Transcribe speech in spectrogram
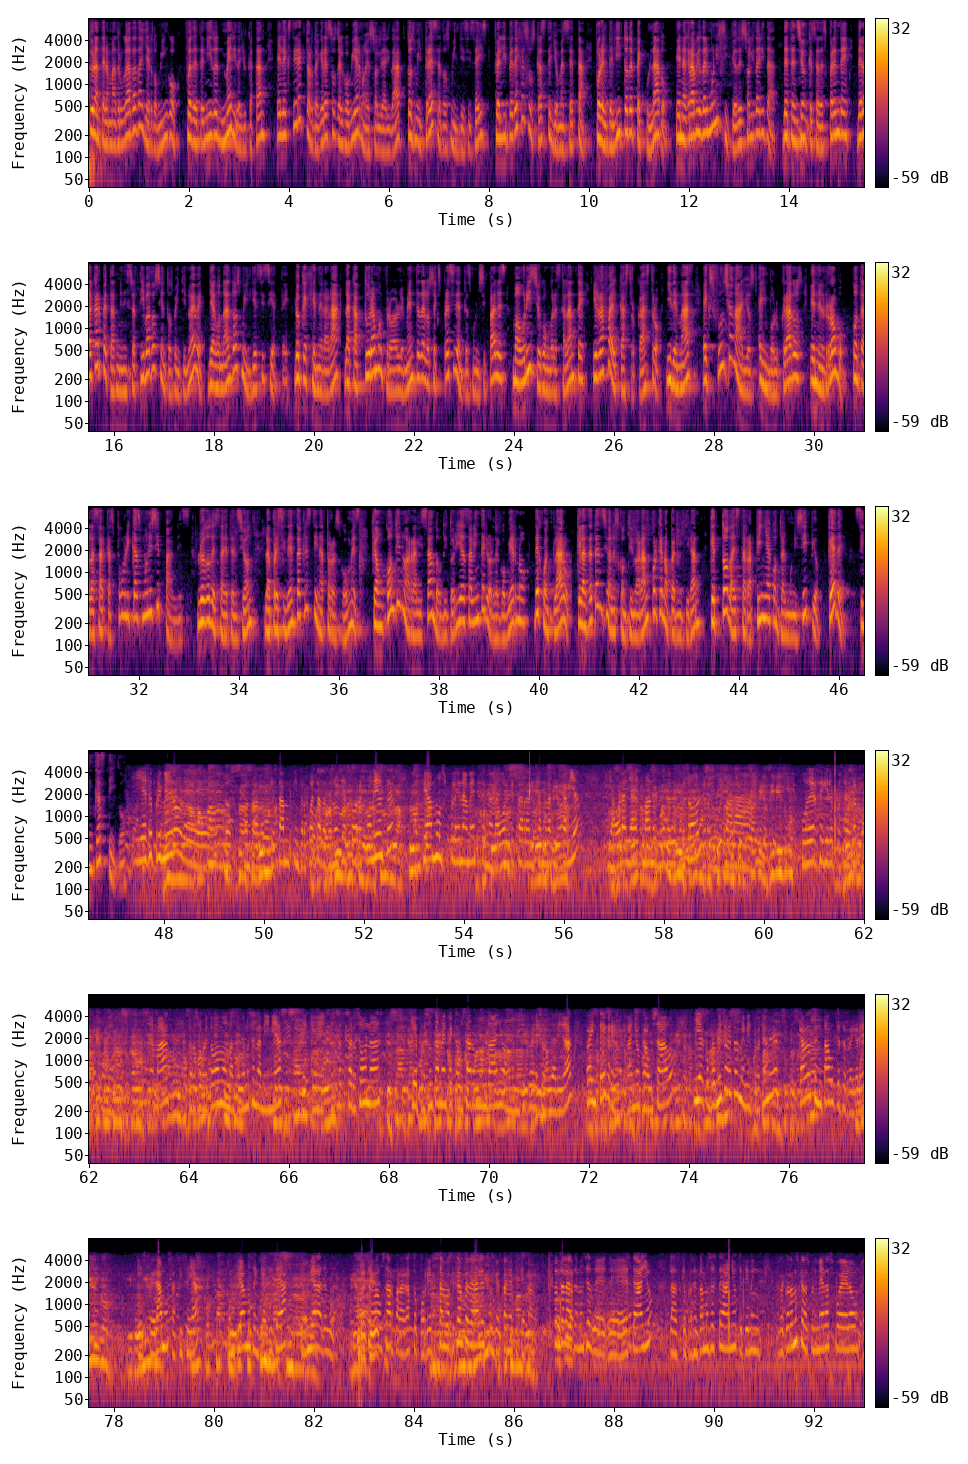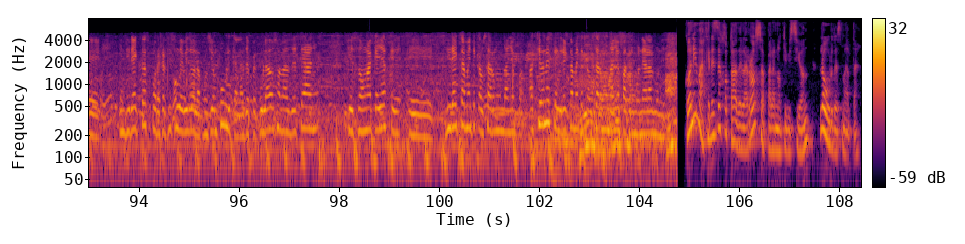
Durante la madrugada de ayer domingo fue detenido en Mérida, Yucatán, el exdirector de egresos del Gobierno de Solidaridad 2013-2016, Felipe de Jesús Castillo Meseta, por el delito de peculado en agravio del municipio de Solidaridad. Detención que se desprende de la carpeta administrativa 229, diagonal 2017, lo que generará la captura muy probablemente de los expresidentes municipales Mauricio Góngora Escalante y Rafael Castro Castro y demás exfuncionarios e involucrados en el robo contra las arcas públicas municipales. Luego de esta detención, la presidenta Cristina Torres Gómez, que aún continúa realizando auditorías al interior del gobierno, dejó en claro que las detenciones continuarán porque no permitirán que toda esta rapiña contra el municipio quede sin castigo. Y ese primero de los contra los que están interpuestas las denuncias correspondientes, confiamos plenamente en la labor que está realizando la Fiscalía y ahora ya es manos después de control para poder seguir el proceso Además, pero sobre todo nos mantenemos en la línea de que estas personas que presuntamente causaron un daño al municipio de Solidaridad reintegren el daño causado y el compromiso de esta administración es cada centavo que se regrese que esperamos así sea, confiamos en que así sea, se enviar a deuda. No se va a usar para gasto corriente, salvo que sean federales porque están etiquetados. Son de las denuncias de, este año, las que presentamos este año, que tienen, recordemos que las primeras fueron eh, indirectas por ejercicio indebido de la función pública, las de peculado son las de este año, que son aquellas que eh, directamente causaron un daño, acciones que directamente causaron un daño patrimonial al municipio. Con imágenes de J. de la Rosa para Notivisión, Lourdes Mata.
